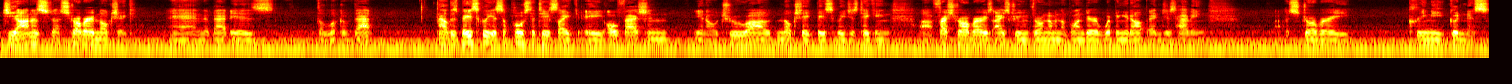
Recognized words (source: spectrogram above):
Gianna's uh, strawberry milkshake, and that is the look of that. Now this basically is supposed to taste like a old-fashioned, you know, true uh, milkshake. Basically, just taking uh, fresh strawberries, ice cream, throwing them in the blender, whipping it up, and just having a strawberry creamy goodness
